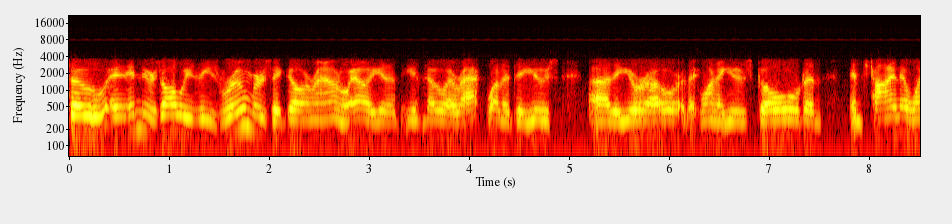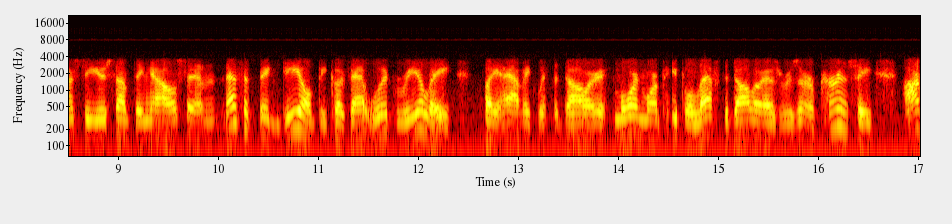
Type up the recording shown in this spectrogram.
So, and, and there's always these rumors that go around. Well, you, you know, Iraq wanted to use uh, the euro, or they want to use gold, and and China wants to use something else, and that's a big deal because that would really play havoc with the dollar. If more and more people left the dollar as a reserve currency, our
